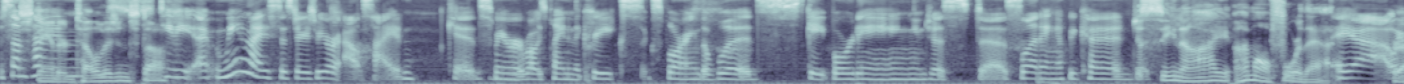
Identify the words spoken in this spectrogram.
standard television stuff TV. I, me and my sisters, we were outside kids. We were always playing in the creeks, exploring the woods, skateboarding, just uh, sledding if we could. Just see now i i'm all for that yeah, we were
